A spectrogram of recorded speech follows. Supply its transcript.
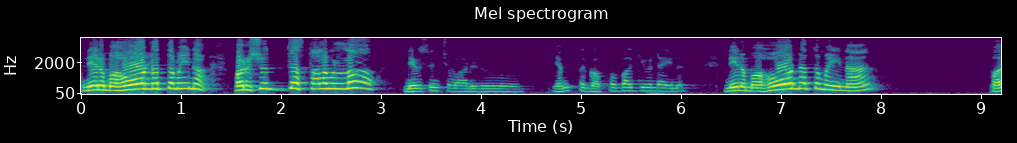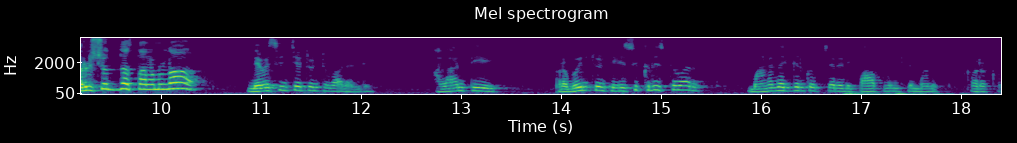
నేను మహోన్నతమైన పరిశుద్ధ స్థలముల్లో నివసించేవాడును. ఎంత గొప్ప భాగ్యం అండి ఆయన. నేను మహోన్నతమైన పరిశుద్ధ స్థలంలో నివసించేటువంటి వాడండి. అలాంటి ప్రభు యేసుక్రీస్తు వారు మన దగ్గరికి వచ్చారండి పాపలంటే మన కొరకు.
